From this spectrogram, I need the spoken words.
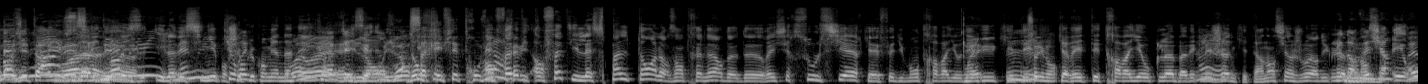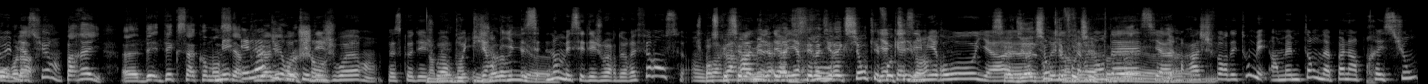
Moyes, est arrivé, il avait signé pour je sais aurait- plus combien d'années. Ils l'ont- sacrifié trop vite, En fait, vite. en fait, ils laissent pas le temps à leurs entraîneurs de, de réussir. Soulsière, qui avait fait du bon travail au Ouais. début, qui, était, Absolument. qui avait été travaillé au club avec Ouais, les ouais. jeunes, qui était un ancien joueur du club, un ancien héros. Oui, oui, voilà. bien sûr. Pareil, euh, dès, dès que ça a commencé Mais à plus là, aller, on le côté des change. joueurs, parce que des joueurs, euh. non, mais c'est des joueurs de référence. On Je pense que c'est la, direction qui est Il y a fautive. hein. Casemiro, il y a euh, fautive. Fernandez, il y a. Rashford et tout, mais en même temps, on n'a pas l'impression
